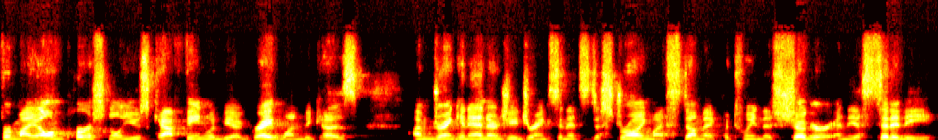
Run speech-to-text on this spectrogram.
for my own personal use, caffeine would be a great one because I'm drinking energy drinks and it's destroying my stomach between the sugar and the acidity,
